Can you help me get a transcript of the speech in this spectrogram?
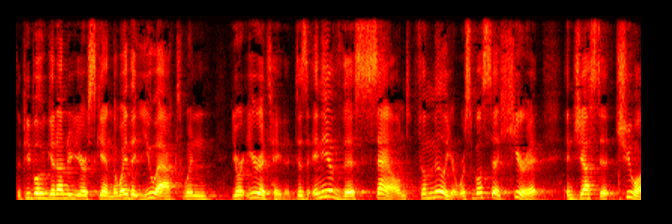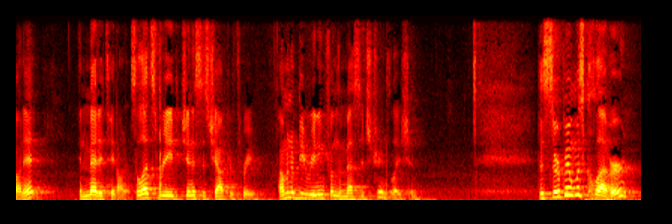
the people who get under your skin, the way that you act when you're irritated. Does any of this sound familiar? We're supposed to hear it, ingest it, chew on it, and meditate on it. So let's read Genesis chapter 3. I'm going to be reading from the message translation. The serpent was clever,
